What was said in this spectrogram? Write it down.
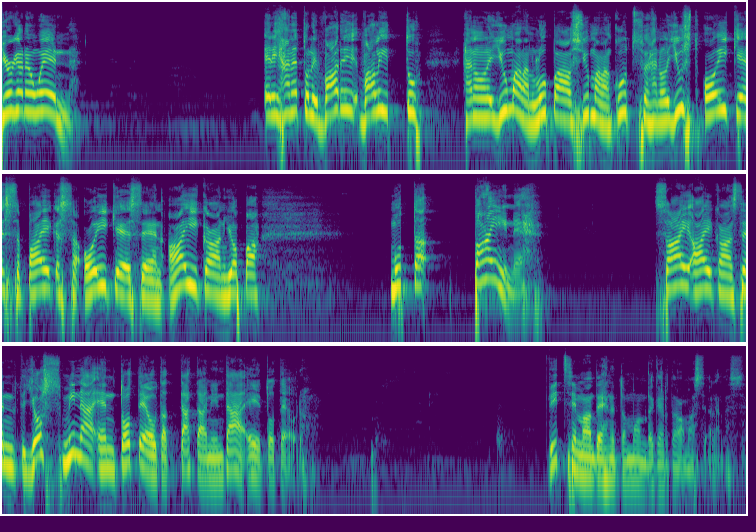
you're gonna win. Eli hänet oli valittu, hän oli Jumalan lupaus, Jumalan kutsu, hän oli just oikeassa paikassa, oikeaan aikaan jopa. Mutta paine sai aikaan sen, että jos minä en toteuta tätä, niin tämä ei toteudu. Vitsi mä oon tehnyt on monta kertaa omassa elämässä.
